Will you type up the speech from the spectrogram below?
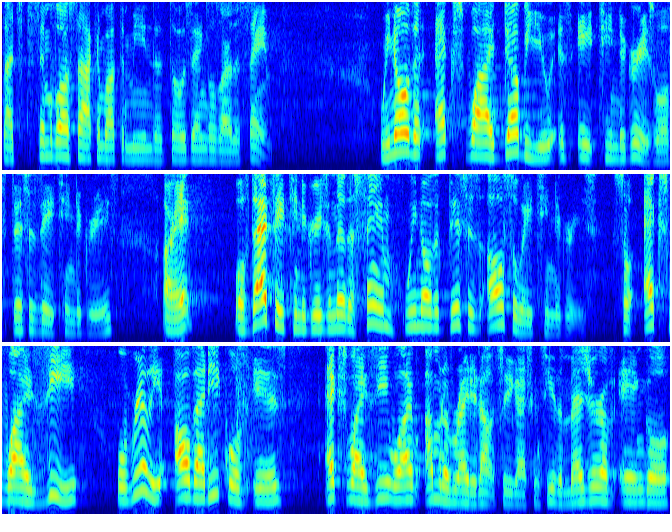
That's the symbol I was talking about to mean that those angles are the same. We know that XYW is 18 degrees. Well, if this is 18 degrees, all right, well, if that's 18 degrees and they're the same, we know that this is also 18 degrees. So XYZ, well, really, all that equals is XYZ, well, I, I'm going to write it out so you guys can see the measure of angle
